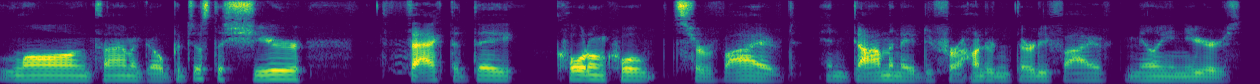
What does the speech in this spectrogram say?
long time ago. But just the sheer fact that they quote unquote survived and dominated for 135 million years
